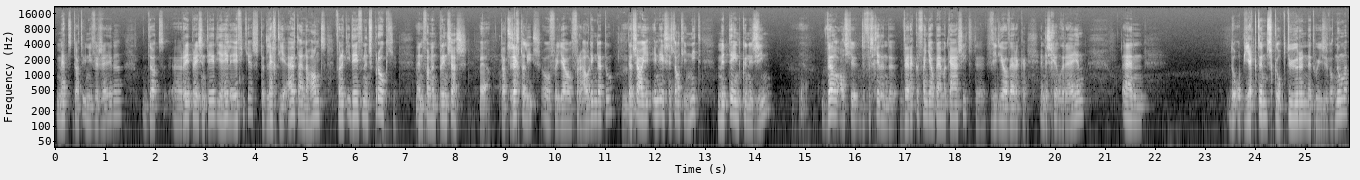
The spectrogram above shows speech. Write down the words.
met dat universele, dat uh, representeerde je heel eventjes. Dat legde je uit aan de hand van het idee van een sprookje en van een prinses. Ja. Dat zegt al iets over jouw verhouding daartoe. Mm. Dat zou je in eerste instantie niet meteen kunnen zien. Ja. Wel als je de verschillende werken van jou bij elkaar ziet, de videowerken en de schilderijen. En de objecten, sculpturen, net hoe je ze wilt noemen.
